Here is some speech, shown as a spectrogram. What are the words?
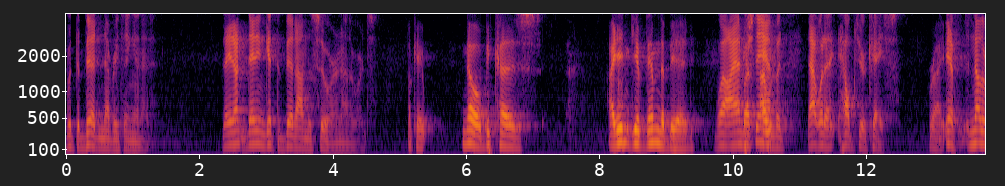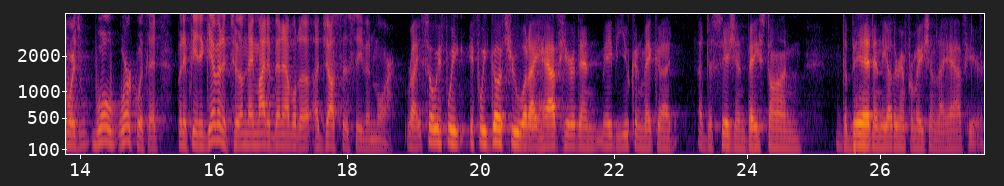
With the bid and everything in it. They don't, they didn't get the bid on the sewer, in other words. Okay, no, because I didn't give them the bid. Well, I But I understand, but that would have helped your case. Right. If, in other words, we'll work with it, but if you'd have given it to them, they might have been able to adjust this even more. Right, so if we, if we go through what I have here, then maybe you can make a, a decision based on the bid and the other information that I have here.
